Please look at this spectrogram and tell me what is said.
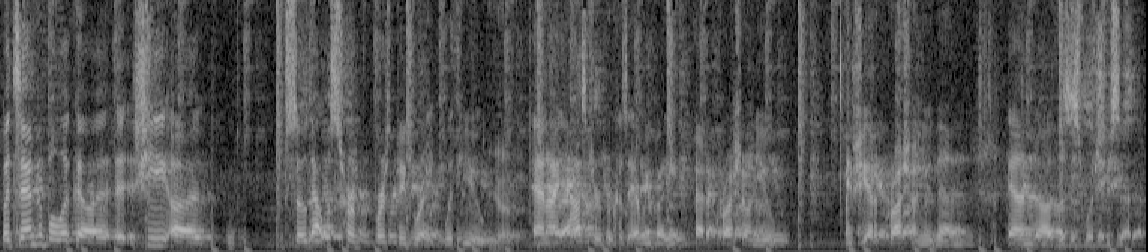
But Sandra Bullock, uh, she, uh, so that was her first big break with you. Yeah. And I asked her because everybody had a crush on you, if she had a crush on you then, and uh, this is what she said.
